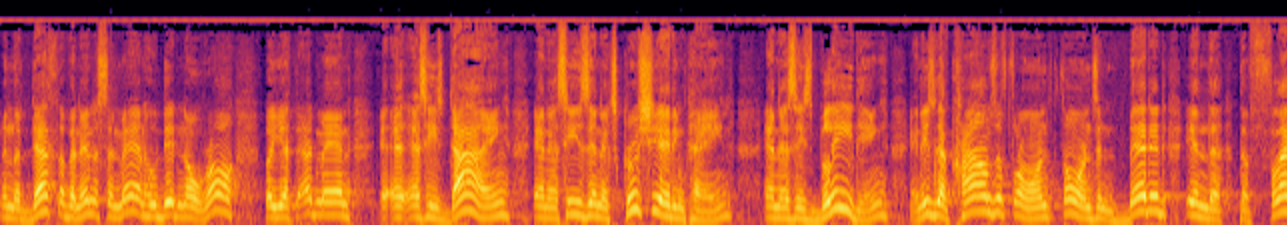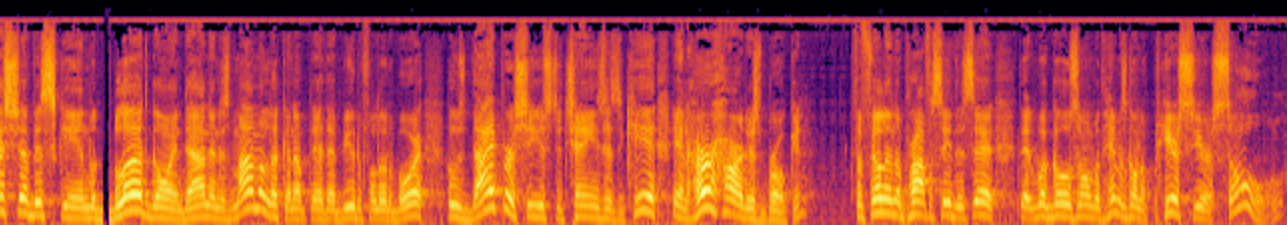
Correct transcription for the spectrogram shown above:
in the death of an innocent man who did no wrong, but yet that man, as he's dying and as he's in excruciating pain and as he's bleeding and he's got crowns of thorn, thorns embedded in the, the flesh of his skin with blood going down, and his mama looking up there, that beautiful little boy whose diaper she used to change as a kid, and her heart is broken, fulfilling the prophecy that said that what goes on with him is going to pierce your soul.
